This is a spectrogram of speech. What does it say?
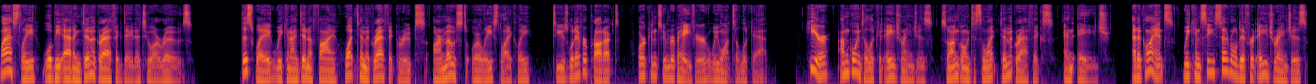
Lastly, we'll be adding demographic data to our rows. This way, we can identify what demographic groups are most or least likely to use whatever product or consumer behavior we want to look at. Here, I'm going to look at age ranges, so I'm going to select Demographics and Age. At a glance, we can see several different age ranges,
